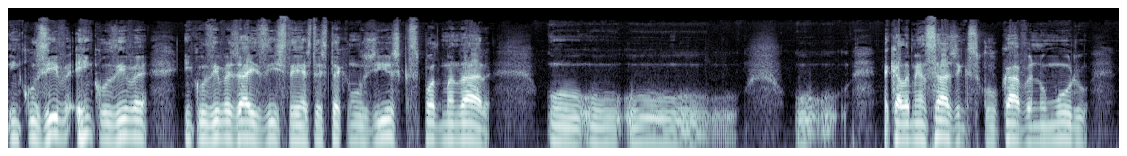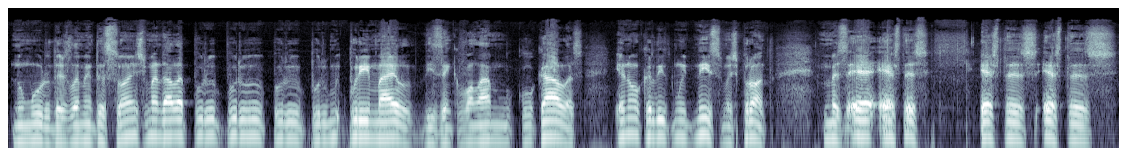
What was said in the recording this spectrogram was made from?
inclusive, inclusive, inclusive já existem estas tecnologias que se pode mandar o, o, o, o aquela mensagem que se colocava no muro no muro das lamentações, mandá-la por, por, por, por, por e-mail. Dizem que vão lá colocá-las. Eu não acredito muito nisso, mas pronto. Mas é, estas, estas, estas,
